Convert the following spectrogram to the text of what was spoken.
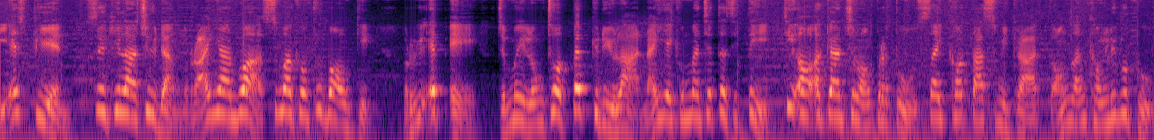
ESPN สื่อกีฬาชื่อดังรายงานว่าสมาคมฟุตบอลอังกฤษ หรือ FA จะไม่ลงโทษเป๊ปกริล่าในใหญ่ของแมนเชสเตอร์ซิตี้ที่ออกอาการฉลองประตูใส่คอตาสมิคาร์กองหลังของลิเวอร์พูล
